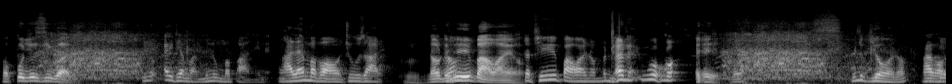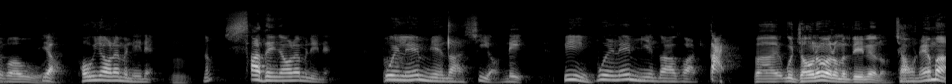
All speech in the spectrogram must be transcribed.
ဟောကိုကျိုးစီးပါတယ်မင်းတို့အဲ့ထဲမှာမင်းတို့မပါနေနဲ့ငါလည်းမပါအောင်ကြိုးစားတယ်နောက်တစ်ပြေးပါသွားရောတဖြည်းဖြည်းပါသွားရင်တော့မတတ်နိုင်ဘူးကွာအေး မင်းတို့ပြောရနော်ငါကောင်ပြောပါဦးဟေ့ဘုံကြောင်လည်းမနေနဲ့อืม နော်စာသင်ကြောင်လည်းမနေနဲ့ပွင့်လင်းမြင်သာရှိအောင်နေပြီးရင်ပွင့်လင်းမြင်သာစွာတိုက် ဘာကိုဂျောင်းတော့တော့မသေးနဲ့နော်ဂျောင်ထဲမှာ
